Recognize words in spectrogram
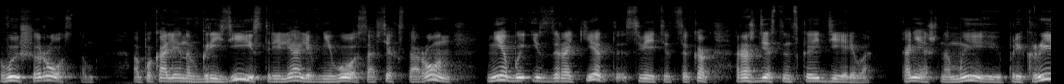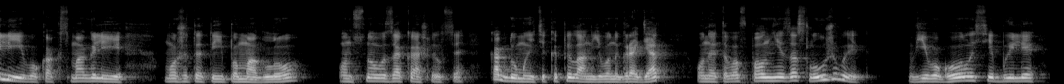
выше ростом. А по колено в грязи и стреляли в него со всех сторон, небо из-за ракет светится, как рождественское дерево. Конечно, мы прикрыли его, как смогли. Может, это и помогло?» Он снова закашлялся. «Как думаете, капеллан его наградят? Он этого вполне заслуживает?» В его голосе были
